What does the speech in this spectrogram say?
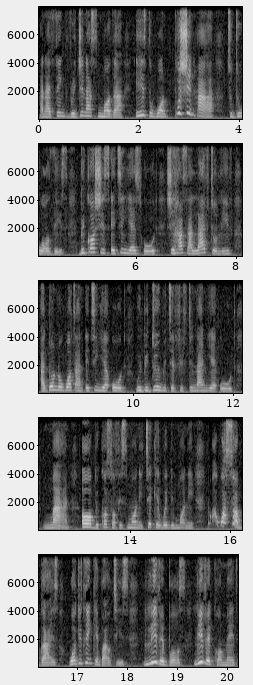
And i think regina's mother is the one pushing her to do all this. Because she's 18 years old she has a life to live. I don't know what an 18 year old will be doing with a 59 year old man. Or because of his money. Take away the money. What's up guys? What do you think about this? Leave a buzz. Leave a comment.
